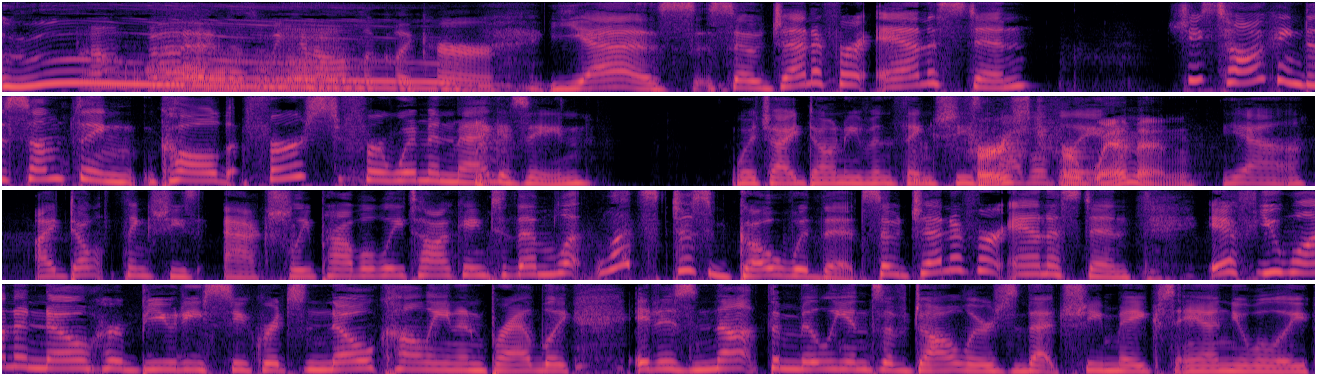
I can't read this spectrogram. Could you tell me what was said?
Ooh. Oh, good. We can all look like her. Yes. So Jennifer Aniston, she's talking to something called First for Women magazine, which I don't even think she's First probably, for women. Yeah. I don't think she's actually probably talking to them. Let, let's just go with it. So, Jennifer Aniston, if you want to know her beauty secrets, know Colleen and Bradley. It is not the millions of dollars that she makes annually.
